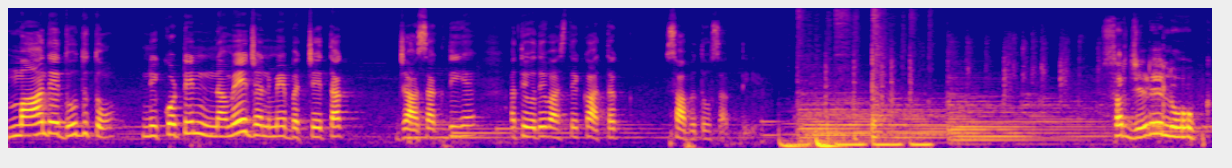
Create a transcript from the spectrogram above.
ਮਾਂ ਦੇ ਦੁੱਧ ਤੋਂ ਨਿਕੋਟਿਨ ਨਵੇਂ ਜਨਮੇ ਬੱਚੇ ਤੱਕ ਜਾ ਸਕਦੀ ਹੈ ਅਤੇ ਉਹਦੇ ਵਾਸਤੇ ਘਾਤਕ ਸਾਬਤ ਹੋ ਸਕਦੀ ਹੈ। ਸਰ, ਜਿਹੜੇ ਲੋਕ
